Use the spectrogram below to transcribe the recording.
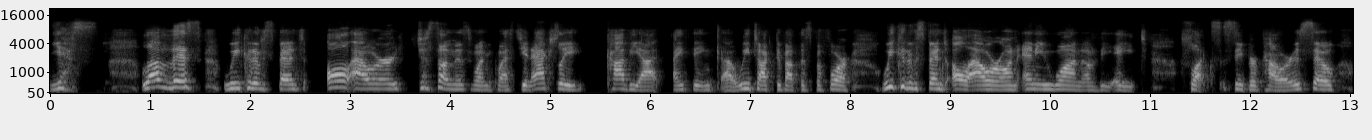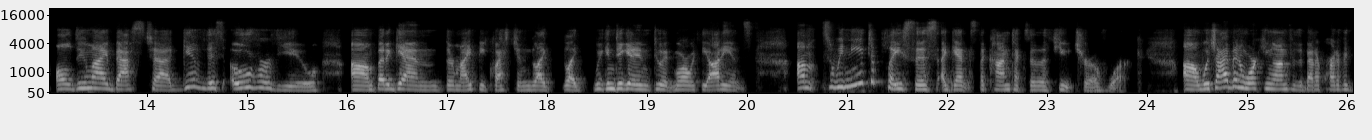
Yes, love this. We could have spent all hour just on this one question. Actually, caveat i think uh, we talked about this before. We could have spent all hour on any one of the eight flux superpowers. So i'll do my best to give this overview. Um, but again there might be questions like like we can dig into it more with the audience. Um, so we need to place this against the context of the future of work uh, which i've been working on for the better part of a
